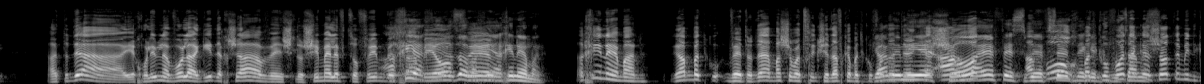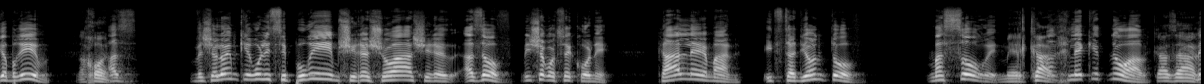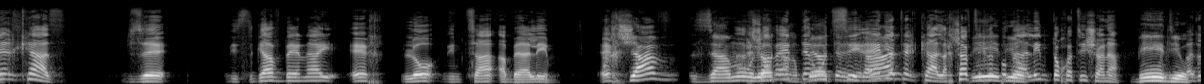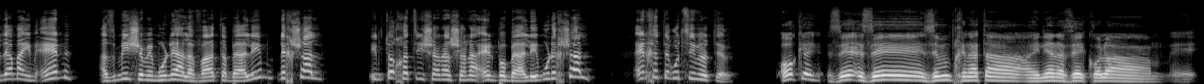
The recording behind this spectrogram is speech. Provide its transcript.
אתה יודע, יכולים לבוא להגיד עכשיו 30 אלף צופים בסמי הכי, עזוב, הכי, עופר, הכי נאמן. הכי נאמן. גם בתקופ... ואתה יודע, מה שמצחיק שדווקא בתקופות גם אם יהיה 4-0 קשות, בהפסד הפוך, נגד בתקופות קבוצה... מש- הקשות הם מתגברים. נכון. אז, ושלא ימכרו לי סיפורים, שירי שואה, שירי... עזוב, מי שרוצה קונה. קהל נאמן, איצטדיון טוב, מסורת, מרכז, מחלקת נוער, מרכז הארץ. מרכז. זה נשגב בעיניי איך לא נמצא הבעלים. עכשיו זה אמור להיות עכשיו אין הרבה יותר תירוצים, אין קל. יותר קל, עכשיו צריך להיות פה. בעלים תוך חצי שנה. בדיוק. ואתה יודע מה, אם אין, אז מי שממונה על הבאת הבעלים, נכשל. אם תוך חצי שנה, שנה אין פה בעלים, הוא נכשל. אין לך תירוצים יותר. אוקיי, זה, זה, זה מבחינת העניין הזה, כל ה- אה,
